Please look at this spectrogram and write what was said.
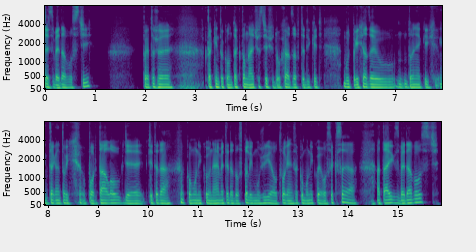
tej zvedavosti, pretože k takýmto kontaktom najčastejšie dochádza vtedy, keď buď prichádzajú do nejakých internetových portálov, kde, kde teda komunikujú najmä teda dospelí muži a otvorene sa komunikuje o sexe a, a tá ich zvedavosť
